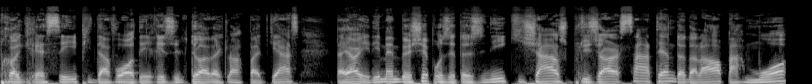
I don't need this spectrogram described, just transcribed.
progresser, puis d'avoir des résultats avec leur podcast. D'ailleurs, il y a des memberships aux États-Unis qui chargent plusieurs centaines de dollars par mois,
